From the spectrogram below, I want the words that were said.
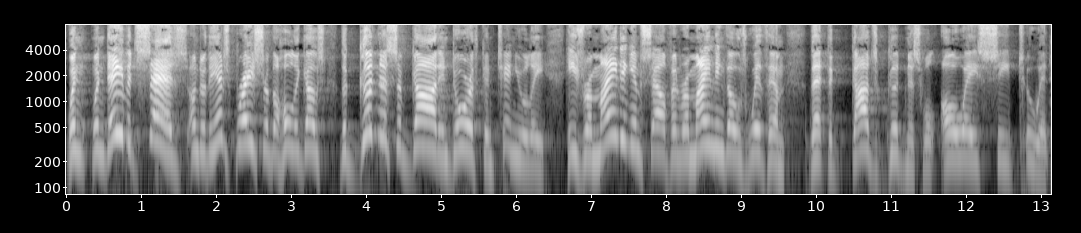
When, when David says, under the inspiration of the Holy Ghost, the goodness of God endureth continually, he's reminding himself and reminding those with him that the, God's goodness will always see to it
